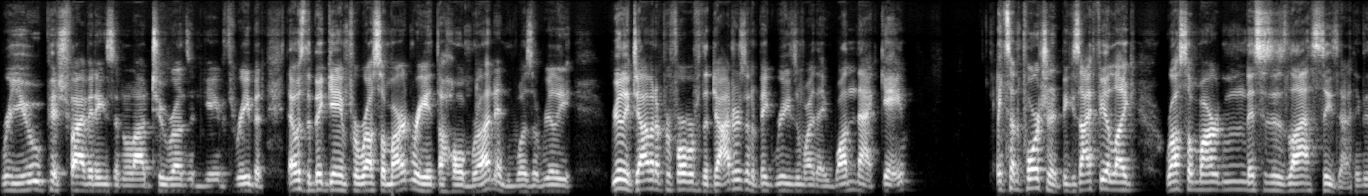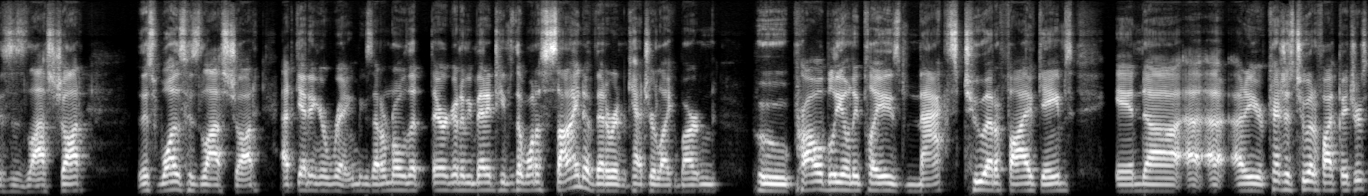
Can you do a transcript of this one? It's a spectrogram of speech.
Ryu pitched five innings and allowed two runs in Game Three, but that was the big game for Russell Martin, where he hit the home run and was a really really dominant performer for the Dodgers and a big reason why they won that game. It's unfortunate because I feel like Russell Martin, this is his last season. I think this is his last shot. This was his last shot at getting a ring because I don't know that there are going to be many teams that want to sign a veteran catcher like Martin, who probably only plays max two out of five games in uh, out of your catches two out of five pitchers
